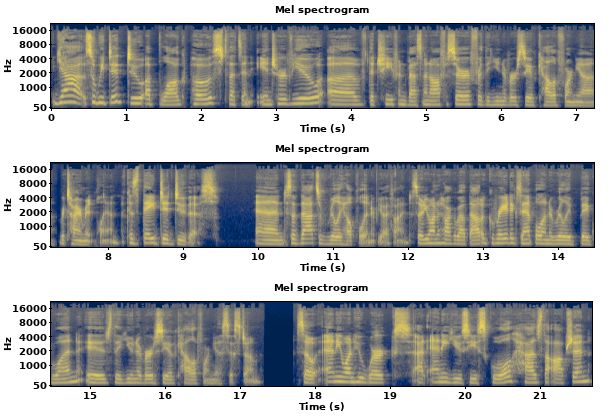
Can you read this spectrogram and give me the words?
Yeah, so we did do a blog post that's an interview of the chief investment officer for the University of California retirement plan because they did do this. And so that's a really helpful interview, I find. So, do you want to talk about that? A great example and a really big one is the University of California system. So anyone who works at any UC school has the option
